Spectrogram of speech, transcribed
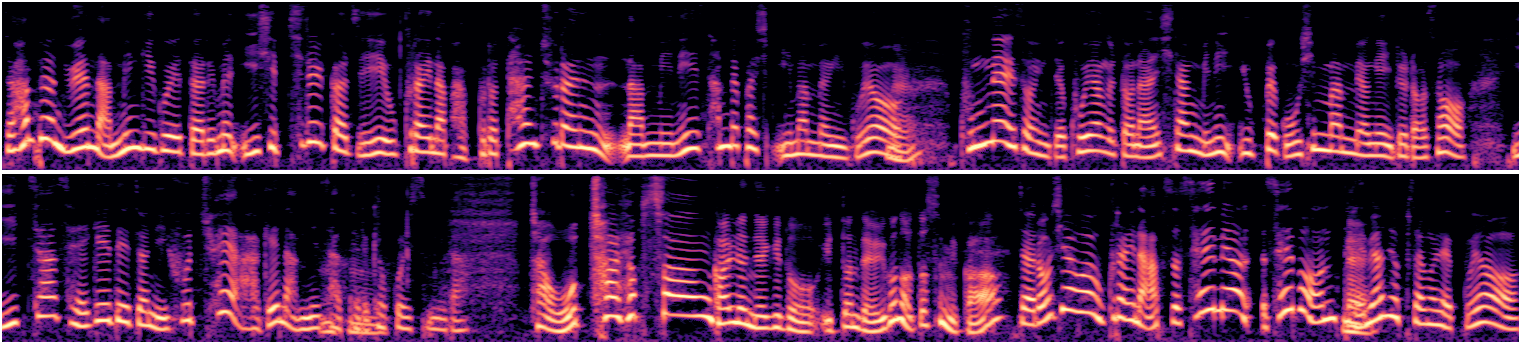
자, 한편 유엔 난민 기구에 따르면 27일까지 우크라이나 밖으로 탈출한 난민이 382만 명이고요. 네. 국내에서 이제 고향을 떠난 실향민이 650만 명에 이르러서 2차 세계대전 이후 최악의 난민 사태를. 겪고 있습니다. 자, 5차 협상 관련 얘기도 있던데요. 이건 어떻습니까? 자, 러시아와 우크라이나 앞서 세면 세번 네. 대면 협상을 했고요.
